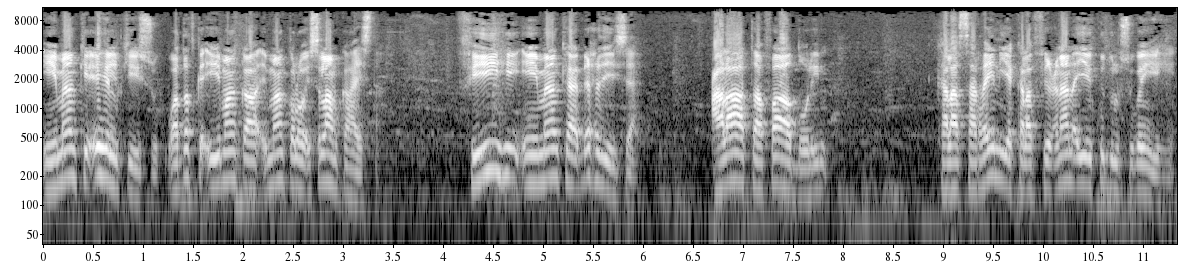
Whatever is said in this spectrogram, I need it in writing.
iimaanka ehelkiisu waa dadka iimaanka iimaanka loo islaamka haysta. Fiihi iimaanka dhexdiisa calaa tafaadulin. Kala sarrayn iyo kala fiicnaan ayay ku dul sugan yihiin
